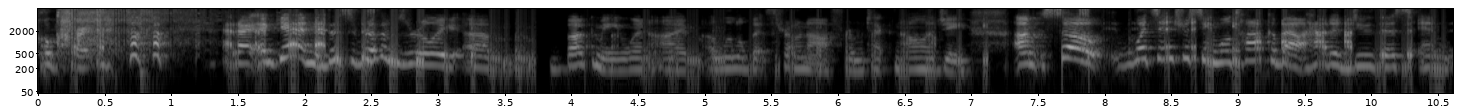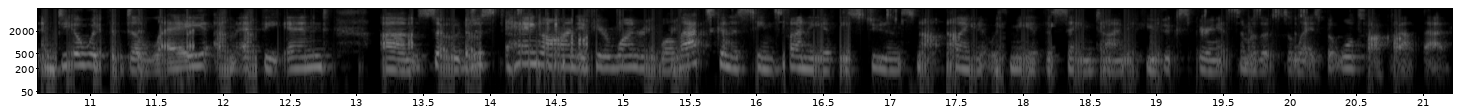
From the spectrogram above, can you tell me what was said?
Oh, sorry. and I, again, this rhythms really um, bug me when I'm a little bit thrown off from technology. Um, so what's interesting, we'll talk about how to do this and, and deal with the delay um, at the end. Um, so just hang on if you're wondering, well, that's going to seem funny if the student's not playing it with me at the same time, if you've experienced some of those delays, but we'll talk about that.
